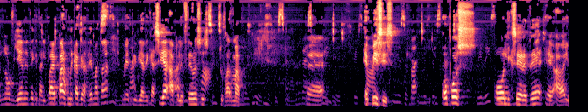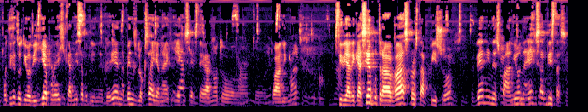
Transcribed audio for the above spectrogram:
ενώ βγαίνετε κτλ. Υπάρχουν κάποια θέματα με τη διαδικασία απελευθέρωσης του φαρμάκου. Ε, επίσης, όπως όλοι ξέρετε, ε, υποτίθεται ότι η οδηγία που έχει κανείς από την εταιρεία είναι να μπαίνει λοξά για να έχει στεγανό το, το, το άνοιγμα. Στη διαδικασία που τραβάς προς τα πίσω, δεν είναι σπάνιο να έχεις αντίσταση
